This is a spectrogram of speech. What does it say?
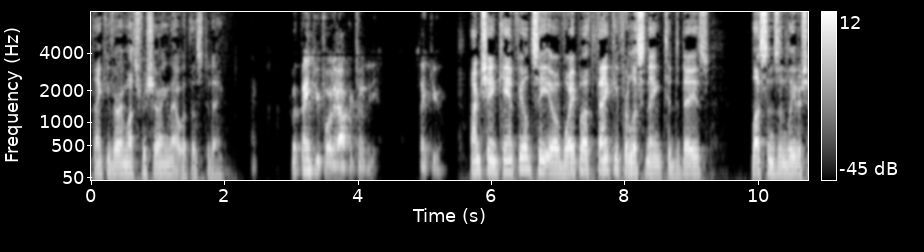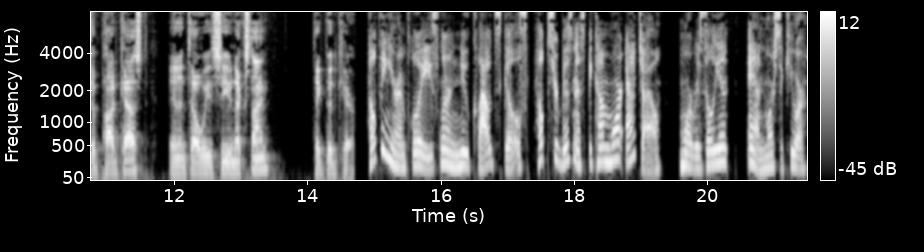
thank you very much for sharing that with us today. Well, thank you for the opportunity. Thank you. I'm Shane Canfield, CEO of WEPA. Thank you for listening to today's Lessons in Leadership podcast. And until we see you next time, take good care. Helping your employees learn new cloud skills helps your business become more agile, more resilient, and more secure.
